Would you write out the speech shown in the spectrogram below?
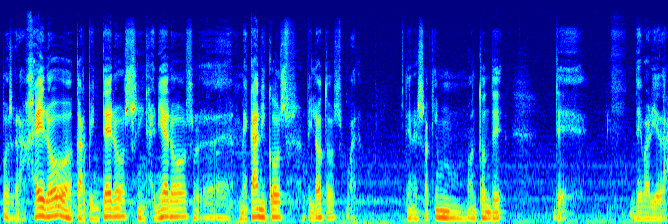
pues granjero, carpinteros, ingenieros, eh, mecánicos, pilotos, bueno, tienes aquí un montón de, de variedad.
